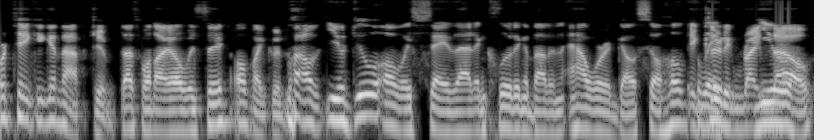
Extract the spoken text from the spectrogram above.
for taking a nap, Jim. That's what I always say. Oh my goodness. Well, you do always say that, including about an hour ago. So hopefully, Including right you, now.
